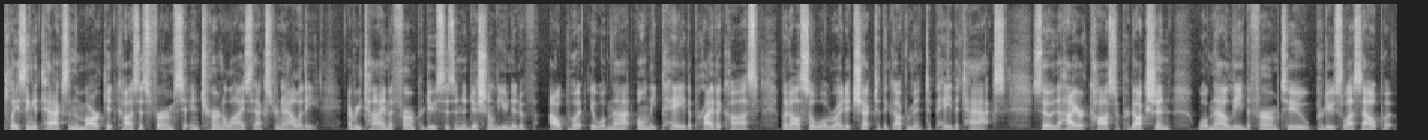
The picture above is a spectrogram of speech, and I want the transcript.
Placing a tax in the market causes firms to internalize externality. Every time a firm produces an additional unit of output, it will not only pay the private cost, but also will write a check to the government to pay the tax. So the higher cost of production will now lead the firm to produce less output.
